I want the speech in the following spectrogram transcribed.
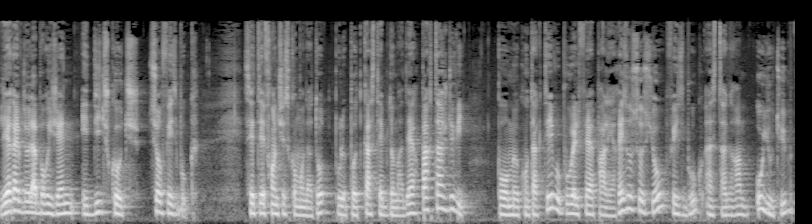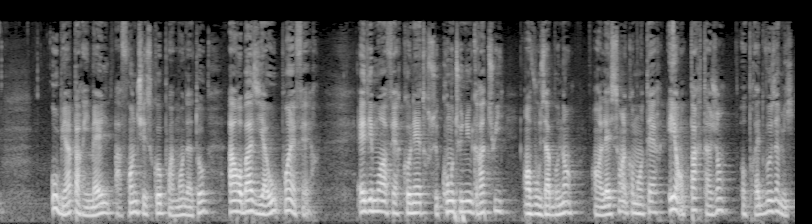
Les rêves de l'aborigène et Ditch Coach sur Facebook. C'était Francesco Mondato pour le podcast hebdomadaire Partage de vie. Pour me contacter, vous pouvez le faire par les réseaux sociaux, Facebook, Instagram ou YouTube, ou bien par email à francesco.mondato.yahoo.fr. Aidez-moi à faire connaître ce contenu gratuit en vous abonnant, en laissant un commentaire et en partageant auprès de vos amis.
